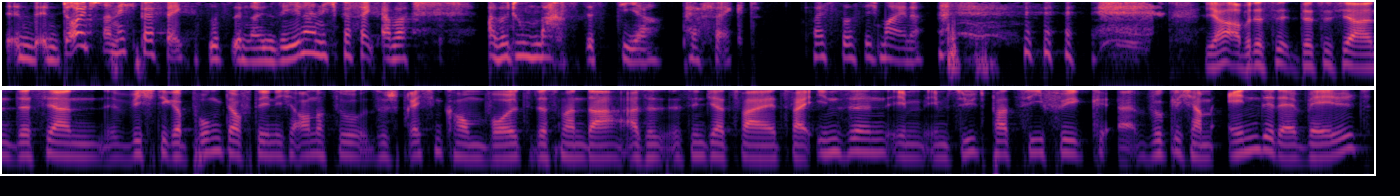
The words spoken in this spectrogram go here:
in, in Deutschland nicht perfekt, es ist in Neuseeland nicht perfekt, aber, aber du machst es dir perfekt. Weißt du, was ich meine? Ja, aber das, das ist ja, das ist ja ein wichtiger Punkt, auf den ich auch noch zu, zu sprechen kommen wollte, dass man da, also es sind ja zwei, zwei Inseln im, im Südpazifik, äh, wirklich am Ende der Welt.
